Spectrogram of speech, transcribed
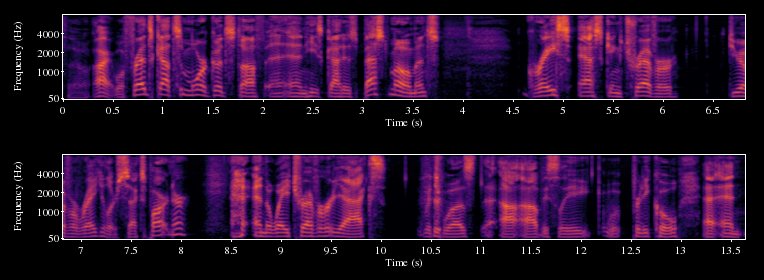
So, all right. Well, Fred's got some more good stuff, and, and he's got his best moments. Grace asking Trevor, "Do you have a regular sex partner?" and the way Trevor reacts, which was uh, obviously pretty cool. And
